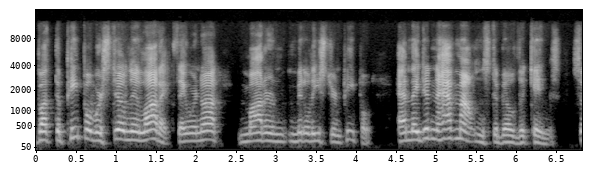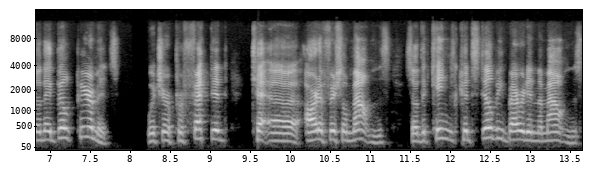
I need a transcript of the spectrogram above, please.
but the people were still Nilotic. They were not modern Middle Eastern people, and they didn't have mountains to build the kings. So they built pyramids, which are perfected uh, artificial mountains, so the kings could still be buried in the mountains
